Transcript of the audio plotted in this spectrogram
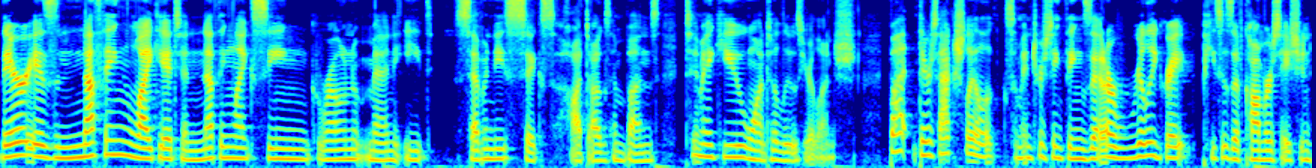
There is nothing like it and nothing like seeing grown men eat 76 hot dogs and buns to make you want to lose your lunch. But there's actually some interesting things that are really great pieces of conversation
